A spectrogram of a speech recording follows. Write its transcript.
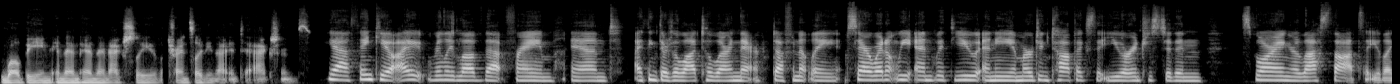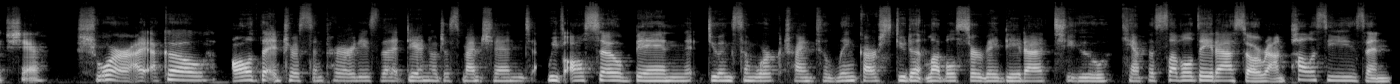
well-being and then and then actually translating that into actions. Yeah, thank you. I really love that frame and I think there's a lot to learn there. Definitely. Sarah, why don't we end with you any emerging topics that you are interested in exploring or last thoughts that you'd like to share? Sure. I echo all of the interests and priorities that Daniel just mentioned. We've also been doing some work trying to link our student level survey data to campus level data. So around policies and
